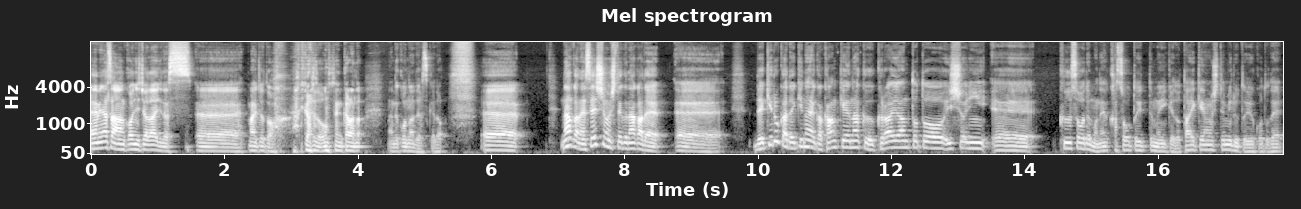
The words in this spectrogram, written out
えー皆さんこんにちは大地です。えー、まちょっと相変わらず温泉からのなんでこんなですけど、えーなんかねセッションしていく中で、えーできるかできないか関係なくクライアントと一緒に、えー空想でもね仮想と言ってもいいけど体験をしてみるということで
